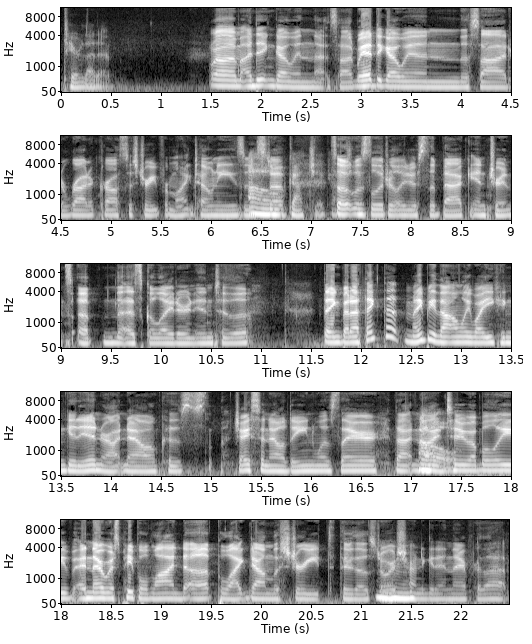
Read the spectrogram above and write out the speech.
tear that up? um, I didn't go in that side. We had to go in the side right across the street from like Tony's and oh, stuff. gotcha, gotcha. So it was literally just the back entrance up the escalator and into the thing. But I think that may be the only way you can get in right now because Jason Aldean was there that night Oh. too, I believe, and there was people lined up like down the street through those doors Mm-hmm. trying to get in there for that.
